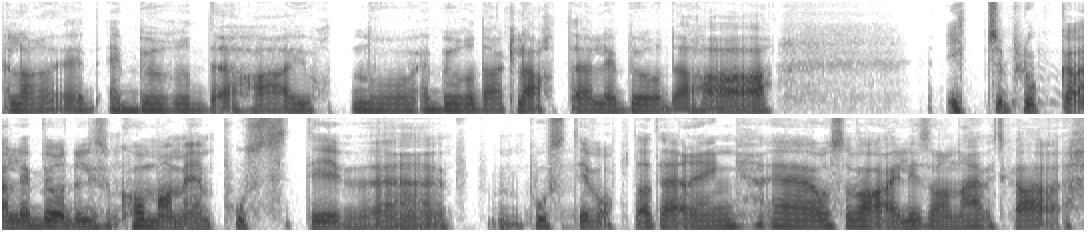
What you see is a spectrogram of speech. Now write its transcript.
Eller jeg, jeg burde ha gjort noe, jeg burde ha klart det, eller jeg burde ha ikke plukka Eller burde liksom komme med en positiv, eh, positiv oppdatering. Eh, og så var jeg litt sånn Jeg vet ikke hva,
